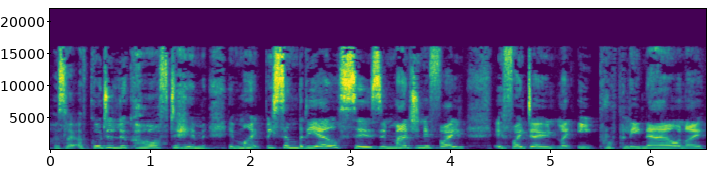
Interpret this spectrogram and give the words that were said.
I was like, I've got to look after him. It might be somebody else's. Imagine if I, if I don't like eat properly now and I,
